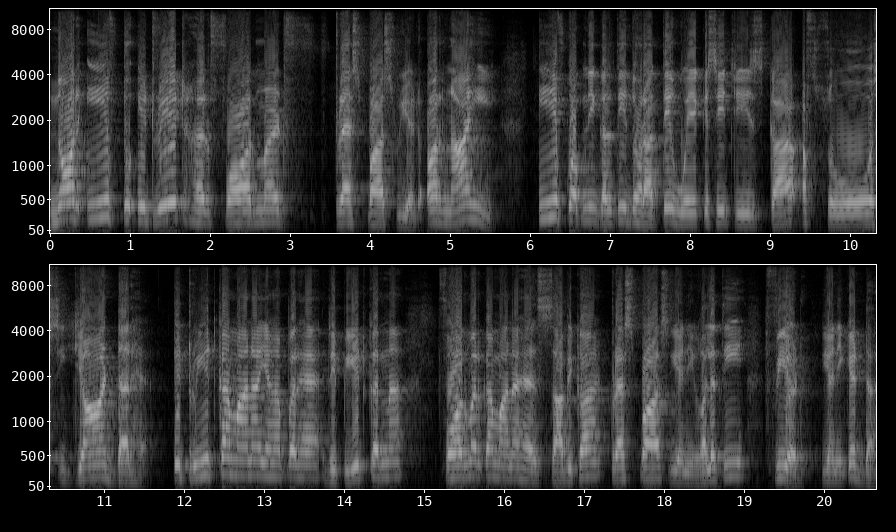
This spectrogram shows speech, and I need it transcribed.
Nor Eve to iterate her former trespass और ना ही ईव को अपनी गलती दोहराते हुए किसी चीज़ का अफसोस या डर है। इटरीट का माना यहाँ पर है रिपीट करना। फॉर्मर का माना है साबिका ट्रेसपास यानी गलती फियर्ड यानी कि डर।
